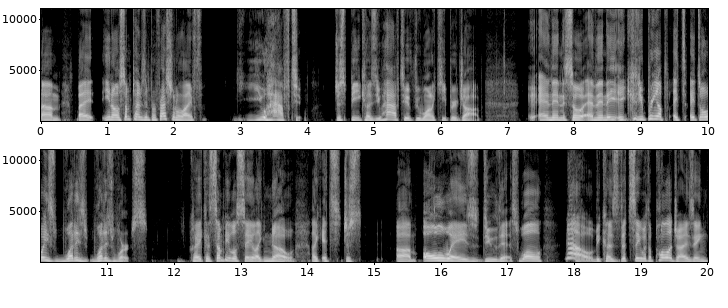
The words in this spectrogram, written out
Um, but you know, sometimes in professional life, you have to, just because you have to if you want to keep your job. And then so and then because you bring up it's it's always what is what is worse, okay? Because some people say like no, like it's just um always do this. Well, no, because let's say with apologizing,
